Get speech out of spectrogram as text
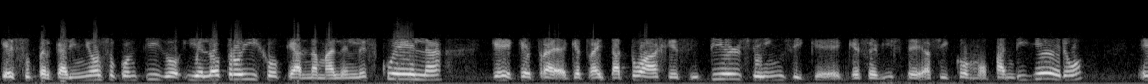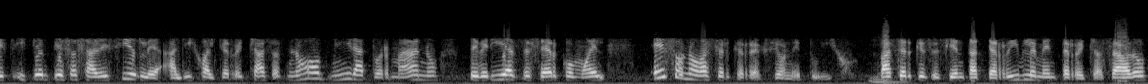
que es súper cariñoso contigo, y el otro hijo que anda mal en la escuela, que, que, trae, que trae tatuajes y piercings y que, que se viste así como pandillero, y tú empiezas a decirle al hijo al que rechazas, no, mira, tu hermano, deberías de ser como él, eso no va a hacer que reaccione tu hijo, va a hacer que se sienta terriblemente rechazado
